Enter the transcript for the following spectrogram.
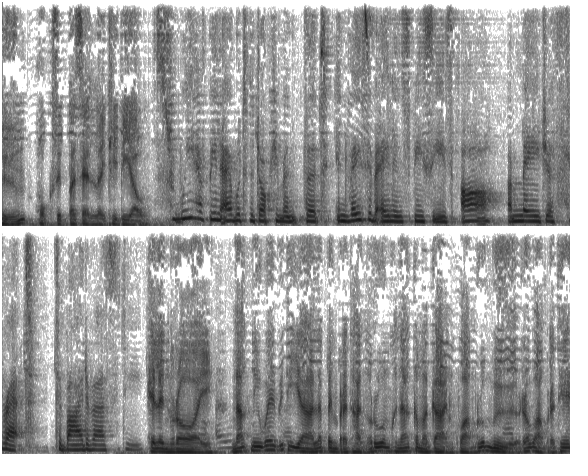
ถึง 60%เลยทีเดียว We have been able to document that invasive alien species are a major threat to biodiversity. เฮเลนรอย นักนิเวศวิทยาและเป็นประธานร่วมคณะกรรมการความร่วมมือ ระหว่างประเทศ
